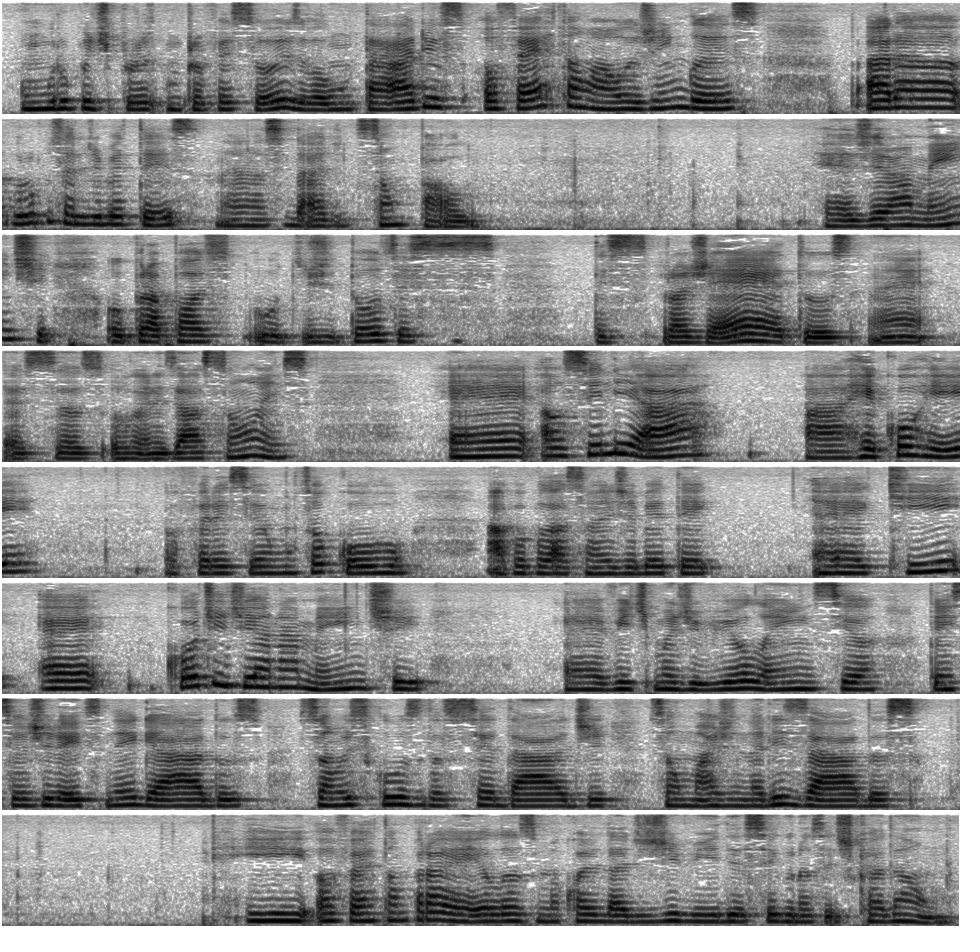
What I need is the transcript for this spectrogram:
um grupo de professores voluntários ofertam aulas de inglês para grupos LGBTs né, na cidade de São Paulo. É, geralmente, o propósito de todos esses, desses projetos, né, dessas organizações, é auxiliar a recorrer, oferecer um socorro à população LGBT é, que é cotidianamente é vítima de violência, tem seus direitos negados, são excluídas da sociedade, são marginalizadas e ofertam para elas uma qualidade de vida e a segurança de cada um.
